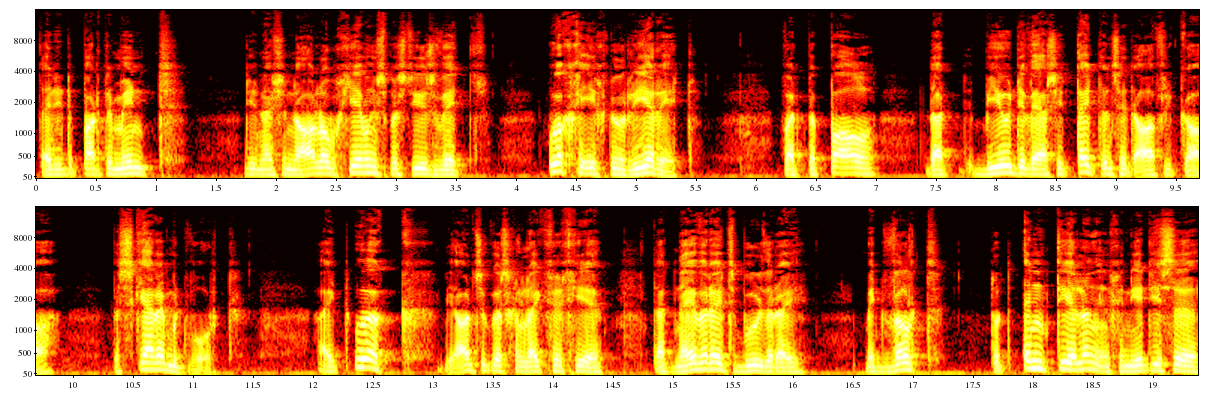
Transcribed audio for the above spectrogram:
dat die departement die nasionale omgewingsbestuurswet ook geïgnoreer het wat bepaal dat biodiversiteit in Suid-Afrika beskerm moet word. Hy het ook die aansoekers gelyk gegee dat nywerheidsboerdery met wild tot inteling en genetiese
